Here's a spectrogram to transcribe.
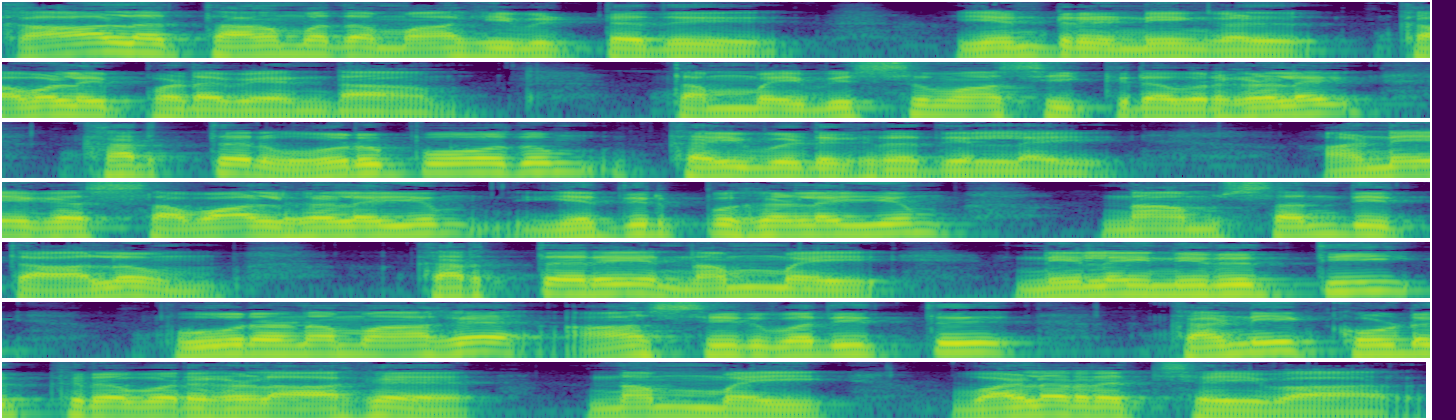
கால தாமதமாகிவிட்டது என்று நீங்கள் கவலைப்பட வேண்டாம். தம்மை விசுவாசிக்கிறவர்களை கர்த்தர் ஒருபோதும் கைவிடுகிறதில்லை. அநேக சவால்களையும் எதிர்ப்புகளையும் நாம் சந்தித்தாலும் கர்த்தரே நம்மை நிலைநிறுத்தி பூரணமாக ஆசீர்வதித்து கனி கொடுக்கிறவர்களாக நம்மை வளரச் செய்வார்.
